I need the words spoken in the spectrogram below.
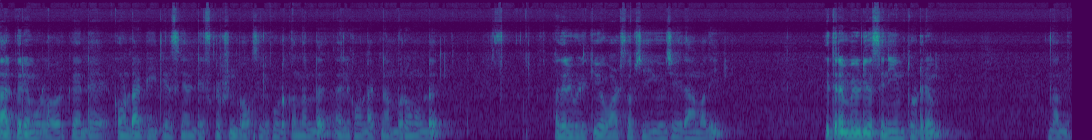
താല്പര്യമുള്ളവർക്ക് എന്റെ കോൺടാക്ട് ഡീറ്റെയിൽസ് ഞാൻ ഡിസ്ക്രിപ്ഷൻ ബോക്സിൽ കൊടുക്കുന്നുണ്ട്. അതിൽ കോൺടാക്ട് നമ്പറുമുണ്ട് അതിൽ വിളിക്കുകയോ വാട്സപ്പ് ചെയ്യുകയോ ചെയ്താൽ മതി. ഇത്തരം വീഡിയോസ് ഇനിയും തുടരും. നന്ദി.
